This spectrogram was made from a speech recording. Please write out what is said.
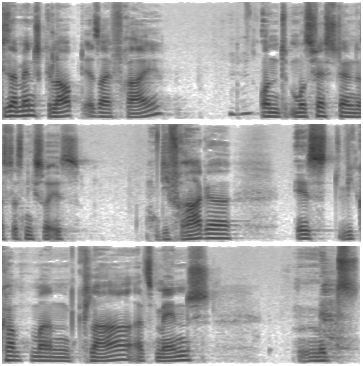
Dieser Mensch glaubt, er sei frei mhm. und muss feststellen, dass das nicht so ist. Die Frage ist, wie kommt man klar als Mensch mit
